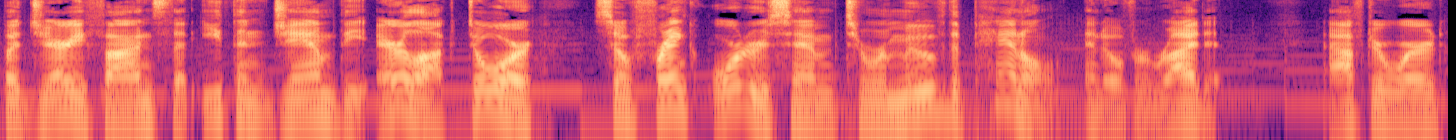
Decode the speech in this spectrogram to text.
but Jerry finds that Ethan jammed the airlock door, so Frank orders him to remove the panel and override it. Afterward,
